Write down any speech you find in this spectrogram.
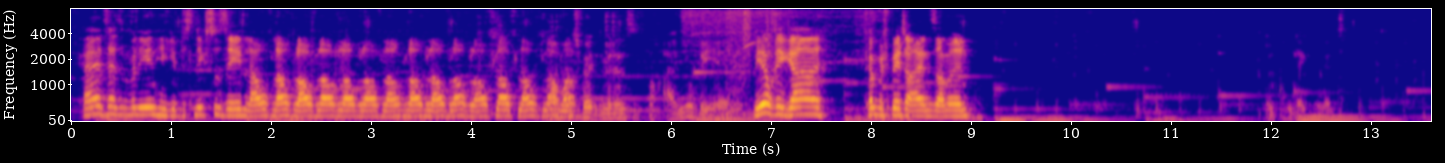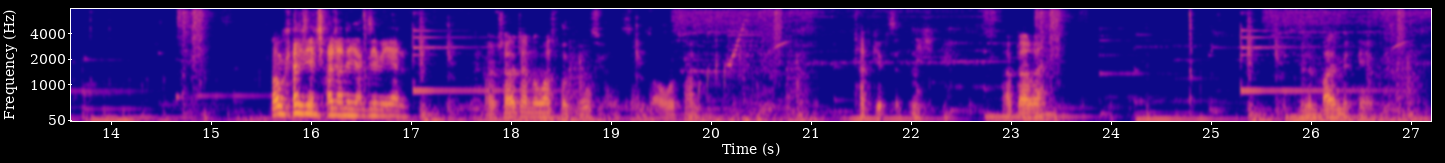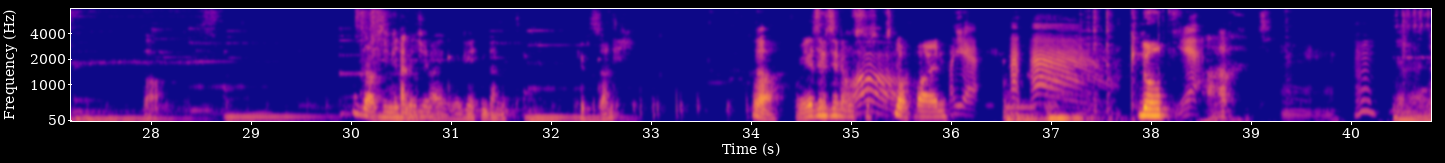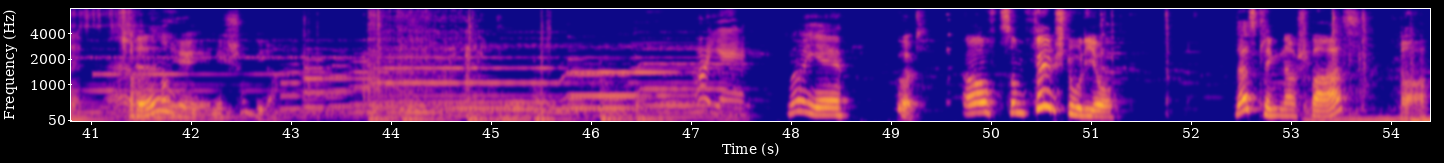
Keine Zeit zu verlieren. Hier gibt es nichts zu sehen. Lauf, lauf, lauf, lauf, lauf, lauf, lauf, lauf, lauf, lauf, lauf, lauf, lauf, lauf, Aber lauf. uns fehlt mindestens noch ein Juwel. Mir doch egal. Können wir später einsammeln. Im Andenken mit. Warum kann ich den Schalter nicht aktivieren? Man schaltet nur was für Großjungs im Saus, Mann. Das gibt's jetzt nicht. Bleib da rein. Ich will den Ball mitnehmen. So, darfst ihn nicht kann ich mitnehmen. rein. Wir gehen damit. Gibt's da nicht. Ja, Und jetzt den Aufzugsknopf ein. Oh, yeah. Haha. Knopf. yeah. acht. Mhm. Äh? Okay, nicht schon wieder. Oh, yeah. Oh je. Gut. Auf zum Filmstudio. Das klingt nach Spaß. Ja.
